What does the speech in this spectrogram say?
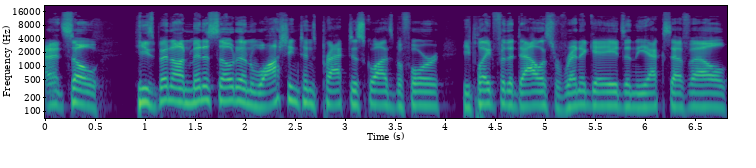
And so he's been on Minnesota and Washington's practice squads before. He played for the Dallas Renegades in the XFL.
